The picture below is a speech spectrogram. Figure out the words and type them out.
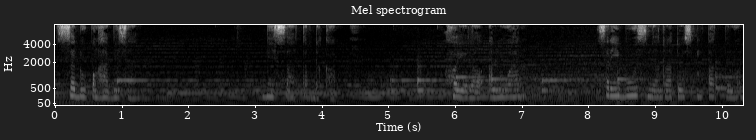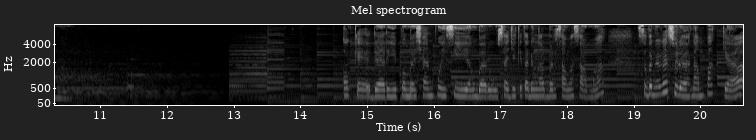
Seduh penghabisan bisa terdekat Hoiril Anwar 1946 Oke, dari pembacaan puisi yang baru saja kita dengar bersama-sama, sebenarnya sudah nampak ya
